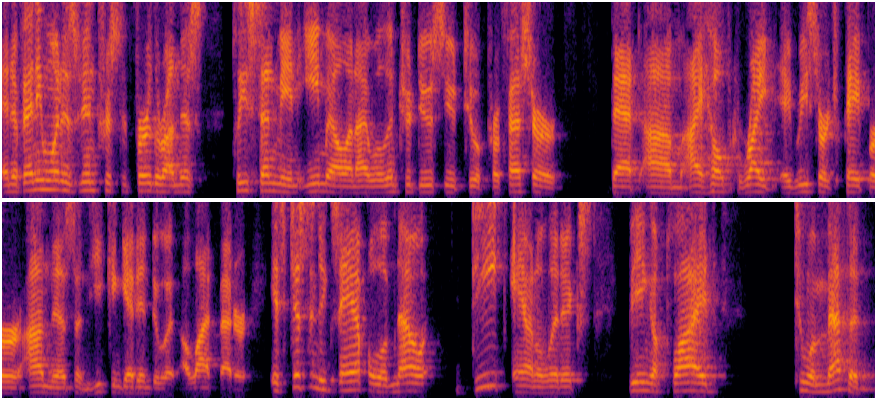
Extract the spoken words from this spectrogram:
And if anyone is interested further on this, please send me an email and I will introduce you to a professor that um, I helped write a research paper on this and he can get into it a lot better. It's just an example of now deep analytics being applied to a method.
